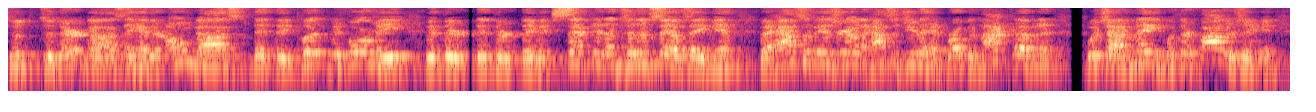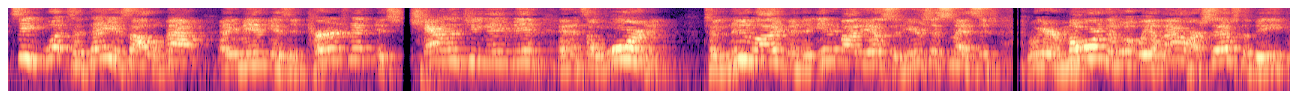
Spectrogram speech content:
to, to their gods. They have their own gods that they put before me, that, they're, that they're, they've accepted unto themselves. Amen. The house of Israel and the house of Judah have broken my covenant, which I've made with their fathers. Amen. See, what today is all about, amen, is encouragement. It's challenging, amen, and it's a warning to new life and to anybody else that hears this message we are more than what we allow ourselves to be.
